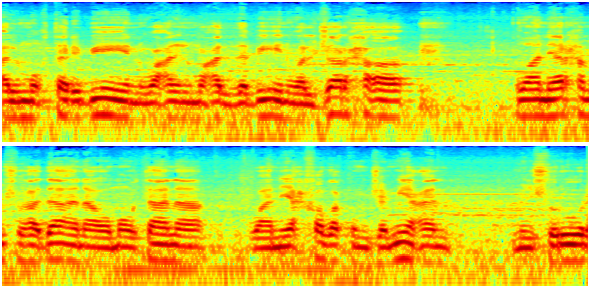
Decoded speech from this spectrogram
المغتربين وعن المعذبين والجرحى وأن يرحم شهداءنا وموتانا وأن يحفظكم جميعا من شرور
